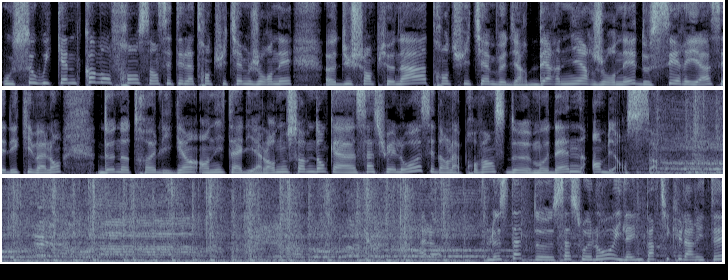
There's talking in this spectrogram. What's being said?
où ce week-end, comme en France, hein, c'était la 38e journée euh, du championnat. 38e veut dire dernière journée de Serie A, c'est l'équivalent de notre Ligue 1 en Italie. Alors nous sommes donc à Sassuolo, c'est dans la province de Modène, ambiance. Alors, le stade de Sassuolo, il a une particularité,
